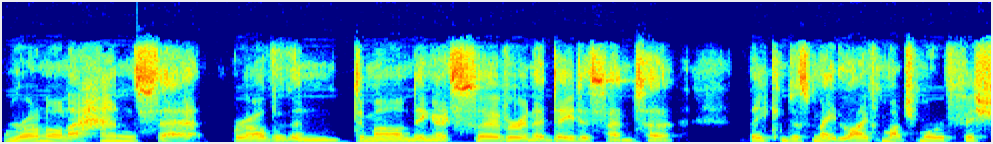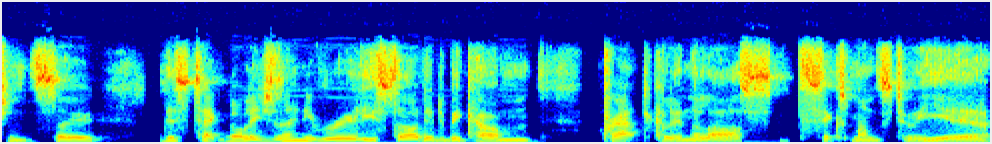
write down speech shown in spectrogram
run on a handset rather than demanding a server in a data center. They can just make life much more efficient. So this technology has only really started to become practical in the last six months to a year.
